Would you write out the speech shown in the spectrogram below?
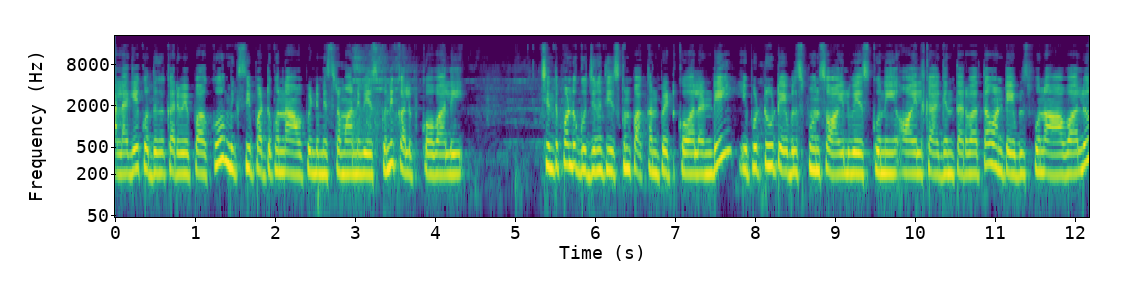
అలాగే కొద్దిగా కరివేపాకు మిక్సీ పట్టుకున్న ఆవపిండి మిశ్రమాన్ని వేసుకుని కలుపుకోవాలి. చింతపండు గుజ్జుని తీసుకుని పక్కన పెట్టుకోవాలండి. ఇప్పుడు టూ టేబుల్ స్పూన్స్ ఆయిల్ వేసుకుని ఆయిల్ కాగిన తర్వాత వన్ టేబుల్ స్పూన్ ఆవాలు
